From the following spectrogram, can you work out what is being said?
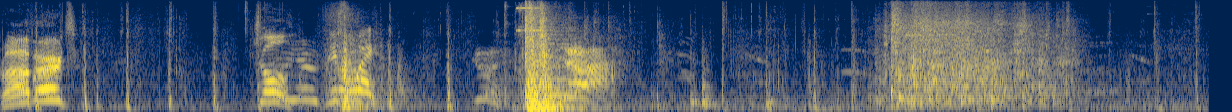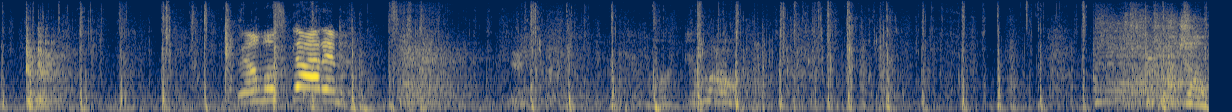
Robert! Joel, this way. We almost got him. Come on! Joel.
